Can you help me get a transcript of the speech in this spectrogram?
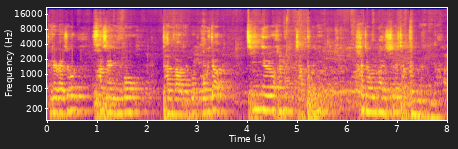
그래가지고 사생이고 달날이고 거기다 진열을 하는 작품이 하정만 씨의 작품이 아닌가.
